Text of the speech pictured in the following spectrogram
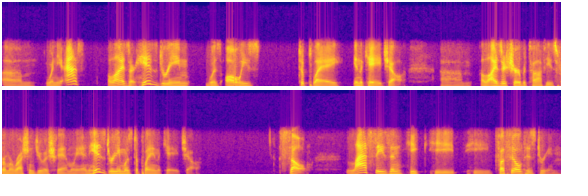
um, when you asked Eliezer, his dream was always to play in the KHL. Um, Eliezer Sherbatov, he's from a Russian Jewish family, and his dream was to play in the KHL. So, last season he he he fulfilled his dream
